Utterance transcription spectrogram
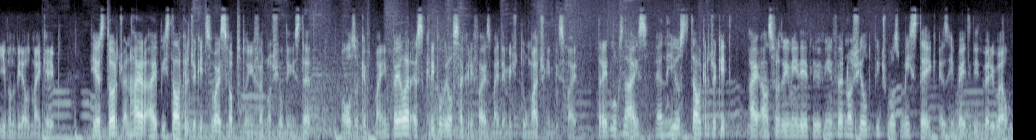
even without my cape. He has Torch and higher IP Stalker Jacket so I swapped to Inferno Shield instead. Also kept my Impaler as Cripple will sacrifice my damage too much in this fight. Trade looks nice, and he used Stalker Jacket, I answered immediately with Inferno Shield which was mistake as he baited it very well.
